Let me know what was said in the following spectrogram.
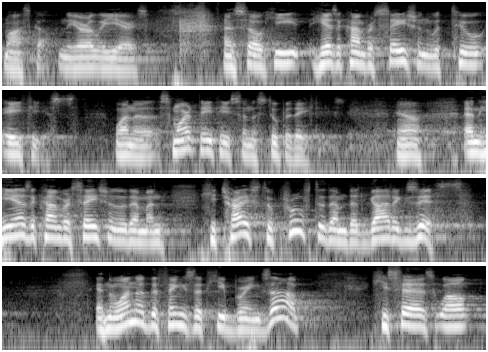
Moscow in the early years. And so he, he has a conversation with two atheists, one a smart atheist and a stupid atheist. Know? And he has a conversation with them and he tries to prove to them that God exists. And one of the things that he brings up, he says, well,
